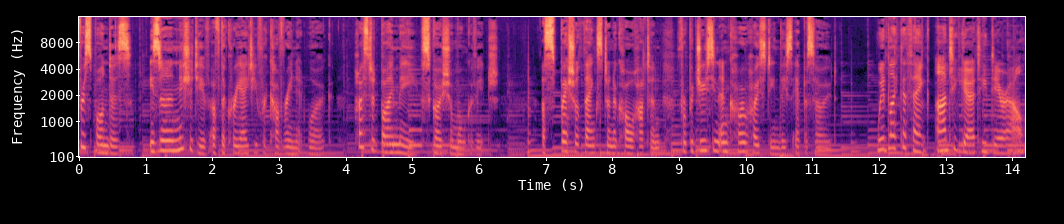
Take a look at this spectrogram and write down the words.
Creative Responders is an initiative of the Creative Recovery Network, hosted by me, Scotia Monkivitch. A special thanks to Nicole Hutton for producing and co hosting this episode. We'd like to thank Auntie Gertie Deeral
